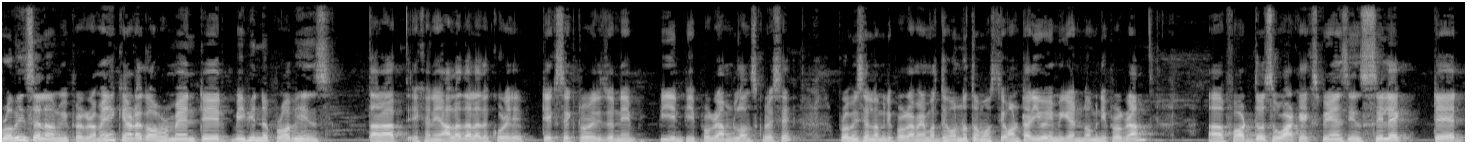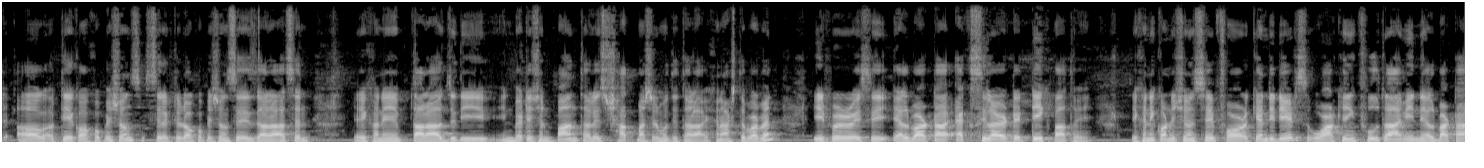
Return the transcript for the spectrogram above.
প্রভিন্সিয়াল নমি প্রোগ্রামে কানাডা গভর্নমেন্টের বিভিন্ন প্রভিন্স তারা এখানে আলাদা আলাদা করে টেক সেক্টরের জন্য পিএনপি প্রোগ্রাম লঞ্চ করেছে। প্রভিন্সিয়াল নমিনি প্রোগ্রামের মধ্যে অন্যতম হচ্ছে Ontario immigrant nominee program for those work experience in selected tech occupations selected অকুপেশনসে যারা আছেন, এখানে তারা যদি ইনভাইটেশন পান, তাহলে সাত মাসের মধ্যে তারা এখানে আসতে পারবেন। এরপরে রয়েছে অ্যালবার্টা অ্যাক্সিলারেটেড টেক পাথওয়ে এখানে কন্ডিশন হচ্ছে for candidates working full time in Alberta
